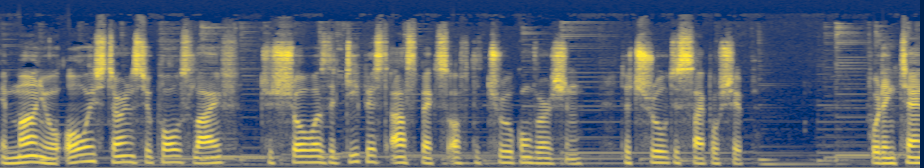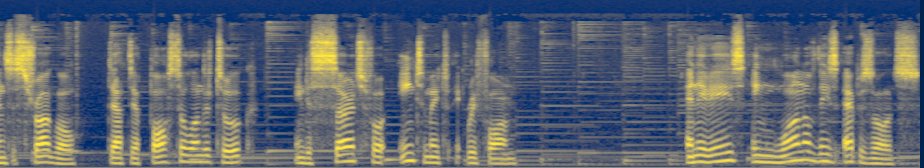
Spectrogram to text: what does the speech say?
Emmanuel always turns to Paul's life to show us the deepest aspects of the true conversion the true discipleship. For the intense struggle that the apostle undertook in the search for intimate reform. And it is in one of these episodes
